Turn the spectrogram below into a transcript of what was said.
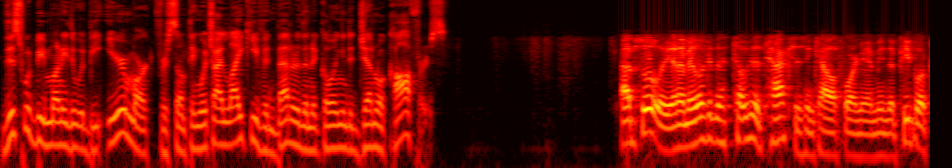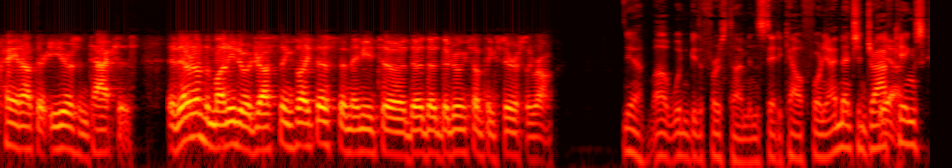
This would be money that would be earmarked for something, which I like even better than it going into general coffers. Absolutely, and I mean, look at the look at the taxes in California. I mean, the people are paying out their ears in taxes. If they don't have the money to address things like this, then they need to. They're, they're, they're doing something seriously wrong. Yeah, well, it wouldn't be the first time in the state of California. I mentioned DraftKings. Yeah.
